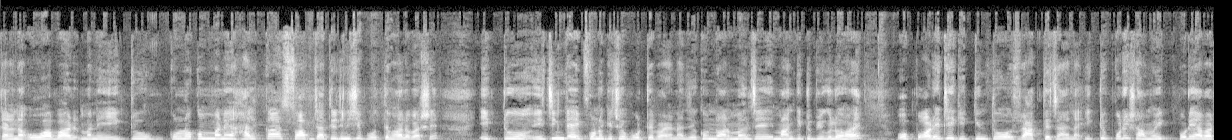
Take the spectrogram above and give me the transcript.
কেননা ও আবার মানে একটু কোনো রকম মানে হালকা সফট জাতীয় জিনিসই পরতে ভালোবাসে। একটু ইচিং টাইপ কোনো কিছু পরতে পারে না। যেরকম নর্মাল যে মাঙ্কি টুপিগুলো হয়, ও পরে ঠিকই কিন্তু ও রাখতে চায় না। একটু পরে, সাময়িক পরে আবার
